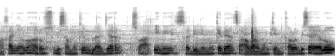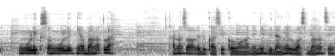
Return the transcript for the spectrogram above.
Makanya lo harus bisa mungkin belajar soal ini sedini mungkin dan seawal mungkin. Kalau bisa ya lo ngulik senguliknya banget lah. Karena soal edukasi keuangan ini bidangnya luas banget sih.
